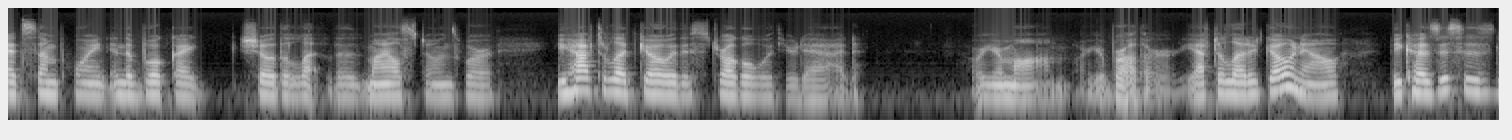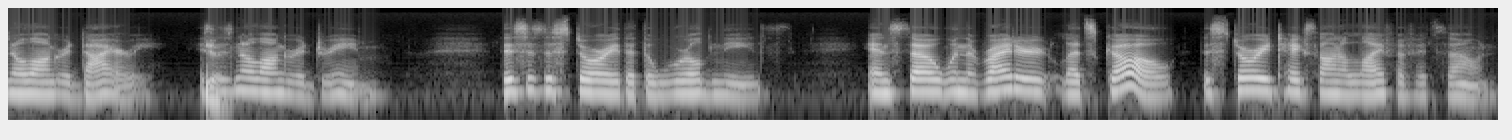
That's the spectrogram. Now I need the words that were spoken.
at some point. In the book, I show the, le- the milestones where you have to let go of this struggle with your dad or your mom or your brother. You have to let it go now because this is no longer a diary. This yeah. is no longer a dream. This is the story that the world needs. And so when the writer lets go, the story takes on a life of its own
